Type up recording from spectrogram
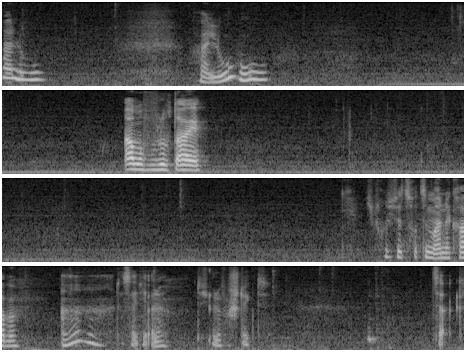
Hallo. Hallo. Aber verfluchter Hai. Ich bräuchte jetzt trotzdem mal eine Krabbe. Ah, das seid ihr alle. Habt euch alle versteckt. Zack.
